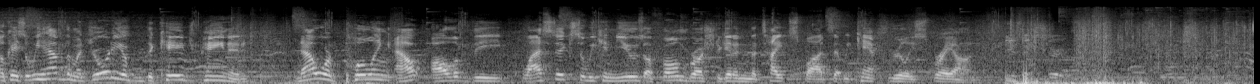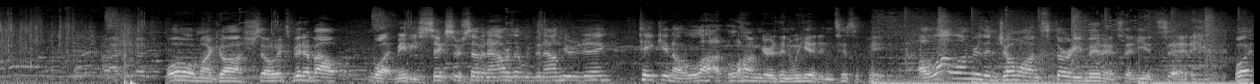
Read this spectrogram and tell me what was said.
Okay, so we have the majority of the cage painted. Now we're pulling out all of the plastic so we can use a foam brush to get in the tight spots that we can't really spray on. Oh my gosh, so it's been about, what, maybe six or seven hours that we've been out here today? Taken a lot longer than we had anticipated. A lot longer than Joan's 30 minutes that he had said. But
